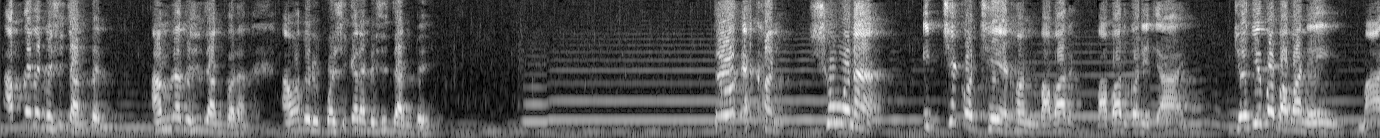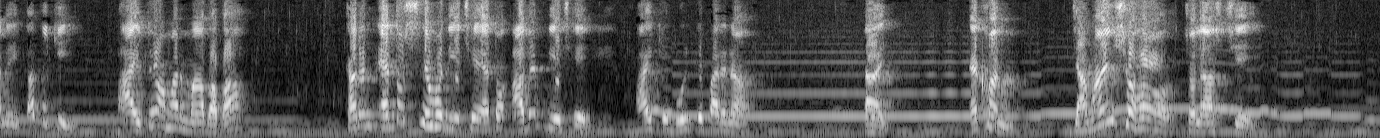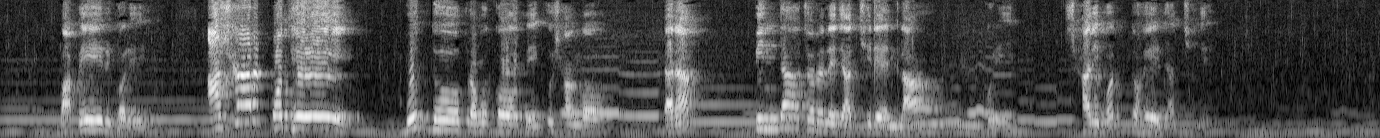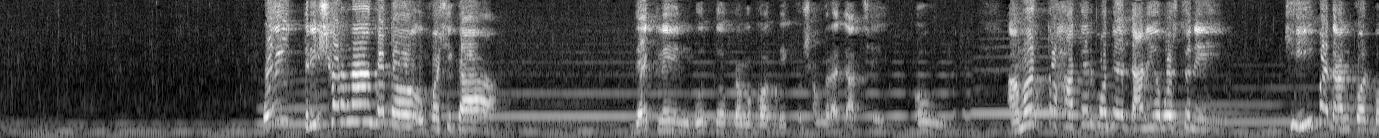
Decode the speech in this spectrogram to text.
আপনারা বেশি জানবেন। আমরা বেশি জানব না। আমাদের উপশিকারা বেশি জানবে। এখন। সুমনা ইচ্ছে করছে এখন বাবার বাবার ঘরে যায় যদিও বা বাবা নেই, মা নেই, তাতে কি? ভাই তো আমার মা বাবা। কারণ এত স্নেহ দিয়েছে, এত আদর দিয়েছে, ভাইকে বলতে পারে না। তাই এখন জামাই সহ চলে আসছে বাপের ঘরে। আসার পথে বুদ্ধ প্রমুখ বেকু সঙ্গ, তারা পিন্দাচরণে যাচ্ছিলেন লাম করে সারিবদ্ধ হয়ে যাচ্ছিলেন। ওই ত্রিশরণাগত উপাসিকা দেখলেন বুদ্ধ প্রমুখ ভিক্ষু সংঘরা যাচ্ছে। ও, আমার তো হাতের মধ্যে দানীয় বস্তু নেই, কি বা দান করব?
